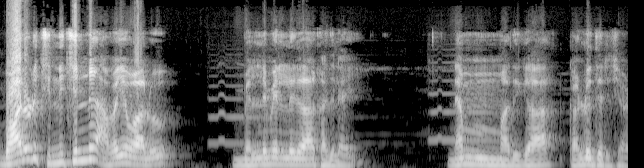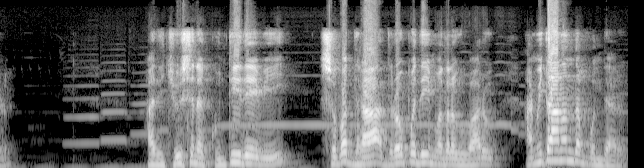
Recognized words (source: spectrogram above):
బాలుడు చిన్ని చిన్ని అవయవాలు మెల్లిమెల్లిగా కదిలాయి. నెమ్మదిగా కళ్ళు తెరిచాడు. అది చూసిన కుంతీదేవి సుభద్ర ద్రౌపది మొదలగు వారు అమితానందం పొందారు.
